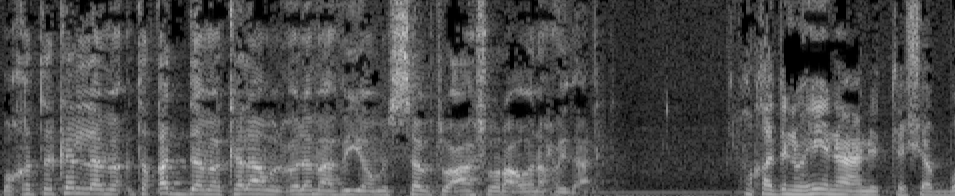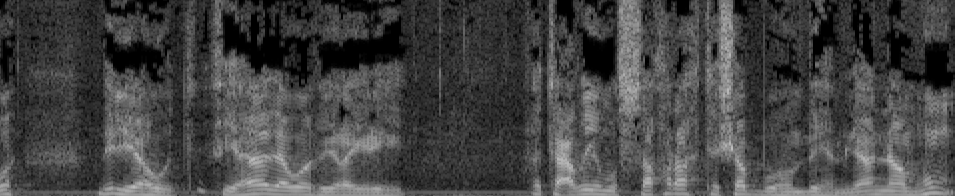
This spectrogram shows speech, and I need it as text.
وقد تكلم تقدم كلام العلماء في يوم السبت وعاشوراء ونحو ذلك. وقد نهينا عن التشبه باليهود في هذا وفي غيره. فتعظيم الصخرة تشبه بهم لأنهم هم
